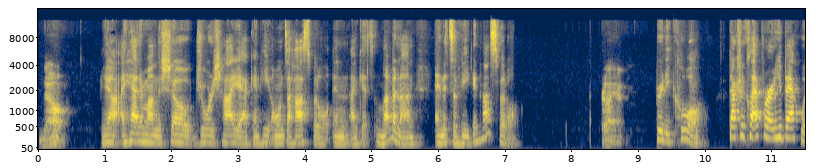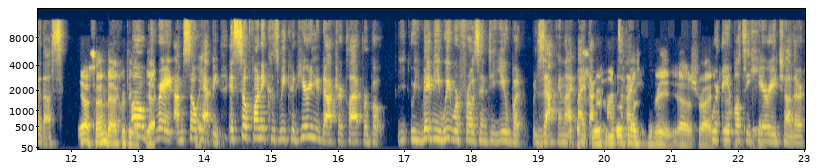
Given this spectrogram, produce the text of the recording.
No. Yeah, I had him on the show, George Hayek, and he owns a hospital in, I guess, in Lebanon, and it's a vegan hospital. Brilliant. Pretty cool. Dr. Klaper, are you back with us? Yes, I'm back with you. Oh, yeah. great. I'm so yeah. happy. It's so funny because we could hear you, Dr. Klaper, but maybe we were frozen to you, but Zach and I, yes, I Dr. You, you and I, to me. Yes, right. We're able to hear each other.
